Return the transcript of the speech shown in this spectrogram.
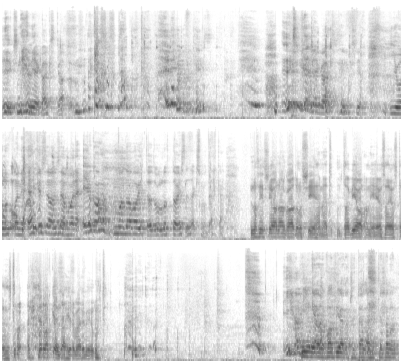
Yksi, neljä, kaksi, ka... Yksi, neljä, kaksi, yksi ja julppa, niin ehkä se on semmoinen. Ei ole kauhean monta voittoa tullut toistaiseksi, mutta ehkä No siis joo, ne on kaatunut siihen, että toi Violani ei osaa jostain syystä ra- rakentaa hirveän hyvin, mutta... Joo, Kuulijoille ikävä. vaan tietoksi, niin tällä hetkellä täällä on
